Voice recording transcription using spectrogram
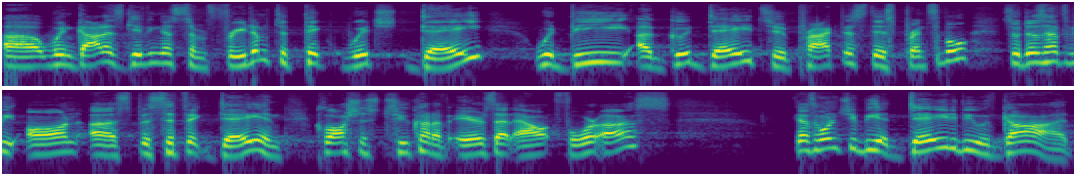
uh, when God is giving us some freedom to pick which day would be a good day to practice this principle. So it doesn't have to be on a specific day. And Colossians 2 kind of airs that out for us. Guys, I want you to be a day to be with God.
